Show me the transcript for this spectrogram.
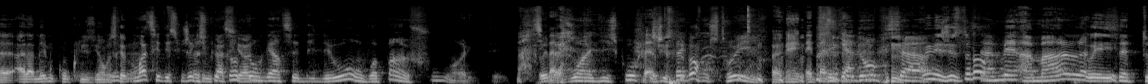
euh, à la même conclusion Parce que moi, c'est des sujets qui me passionnent. Quand on regarde cette vidéo, on ne voit pas un fou en réalité. Ah, on voit un discours bah, très construit. Mais, et donc, ça, ça, met à mal cette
